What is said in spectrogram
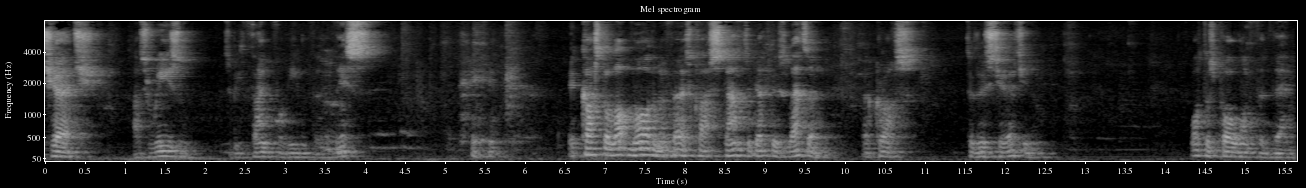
The church has reason to be thankful even for this. it cost a lot more than a first class stamp to get this letter across to this church, you know. What does Paul want for them?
